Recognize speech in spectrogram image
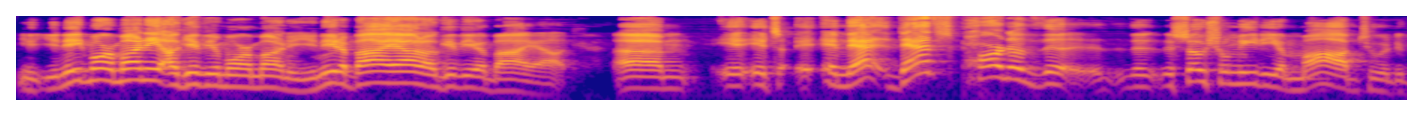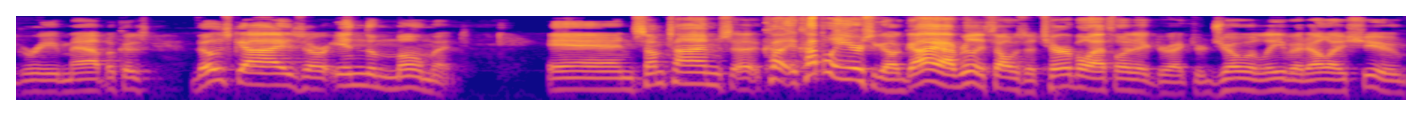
you, you need more money, I'll give you more money. You need a buyout, I'll give you a buyout. Um, it, it's and that that's part of the, the the social media mob to a degree, Matt, because those guys are in the moment. And sometimes, uh, a couple of years ago, a guy I really thought was a terrible athletic director, Joe Alleva at LSU,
